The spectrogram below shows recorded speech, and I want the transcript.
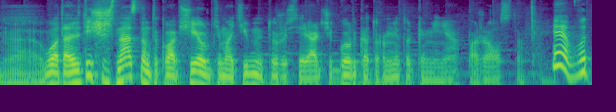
А, Вот, а в 2016 так вообще ультимативный тоже сериальчик, год, который мне только меня, пожалуйста. Э, вот,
